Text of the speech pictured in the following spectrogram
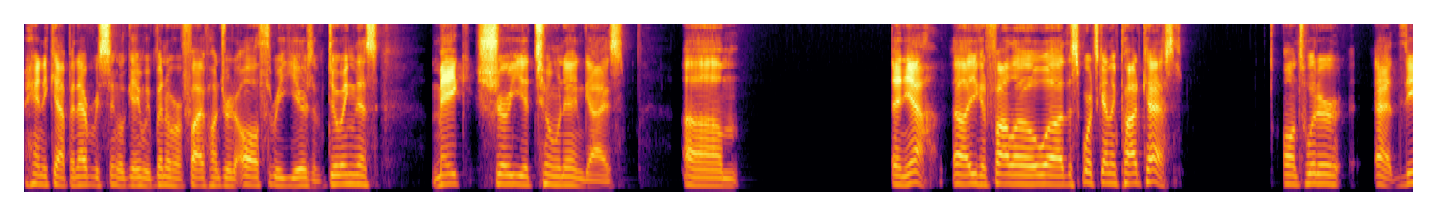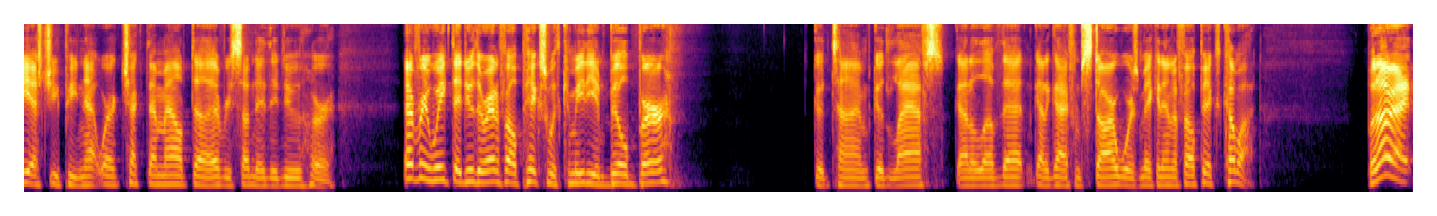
Handicap in every single game. We've been over 500 all three years of doing this. Make sure you tune in, guys. Um, and yeah, uh, you can follow uh, the Sports Gambling Podcast on Twitter at the SGP Network. Check them out uh, every Sunday. They do, or every week they do their NFL picks with comedian Bill Burr. Good time, good laughs. Gotta love that. Got a guy from Star Wars making NFL picks. Come on. But all right,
